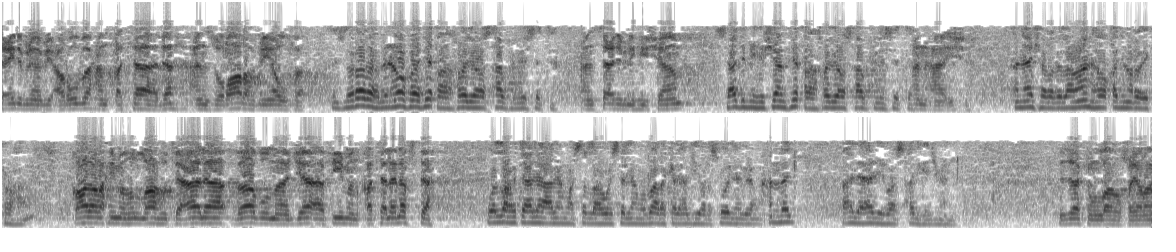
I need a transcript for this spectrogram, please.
سعيد بن أبي عروبة عن قتادة عن زرارة بن أوفى. زرارة بن أوفى ثقة أخرجه أصحاب الكتب الستة. عن سعد بن هشام. سعد بن هشام ثقة أخرجه أصحاب الكتب الستة. عن عائشة. عن عائشة رضي الله عنها وقد مر ذكرها. قال رحمه الله تعالى باب ما جاء في من قتل نفسه. والله تعالى أعلم وصلى الله وسلم وبارك على عبده ورسوله نبينا محمد وعلى آله وأصحابه أجمعين. جزاكم الله خيرا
